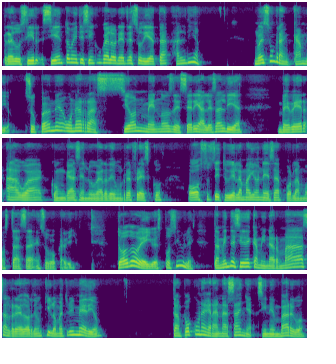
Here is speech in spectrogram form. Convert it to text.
reducir 125 calorías de su dieta al día. No es un gran cambio, supone una ración menos de cereales al día, beber agua con gas en lugar de un refresco o sustituir la mayonesa por la mostaza en su bocadillo. Todo ello es posible. También decide caminar más alrededor de un kilómetro y medio. Tampoco una gran hazaña. Sin embargo,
